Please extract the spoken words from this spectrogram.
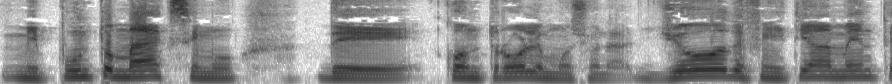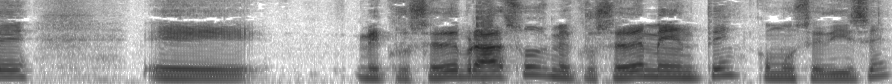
mi punto máximo de control emocional. Yo definitivamente eh, me crucé de brazos, me crucé de mente, como se dice,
